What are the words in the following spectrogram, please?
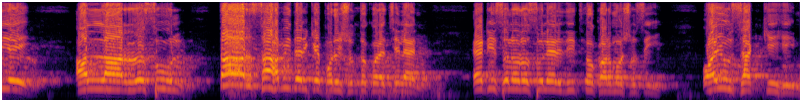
দিয়ে আল্লাহর রসুল তার সাহাবিদেরকে পরিশুদ্ধ করেছিলেন, এটি ছিল রসুলের দ্বিতীয় কর্মসূচি। অয়ু সাক্ষীহীন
